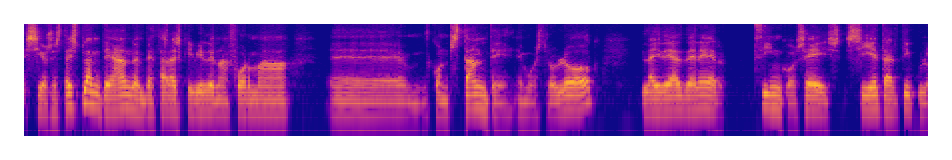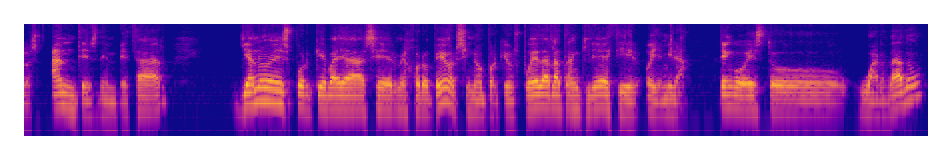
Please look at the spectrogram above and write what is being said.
si os estáis planteando empezar a escribir de una forma eh, constante en vuestro blog, la idea de tener 5, 6, 7 artículos antes de empezar, ya no es porque vaya a ser mejor o peor, sino porque os puede dar la tranquilidad de decir, oye, mira, tengo esto guardado,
